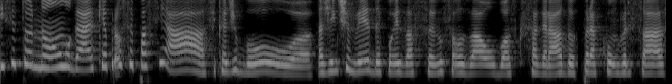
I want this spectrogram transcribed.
e se tornou um lugar que é para você passear, ficar de boa. A gente vê depois a Sansa usar o bosque sagrado para conversar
